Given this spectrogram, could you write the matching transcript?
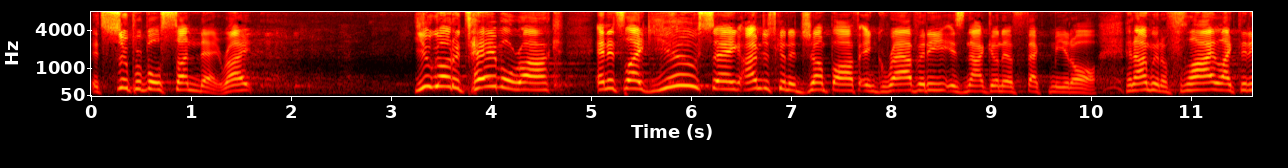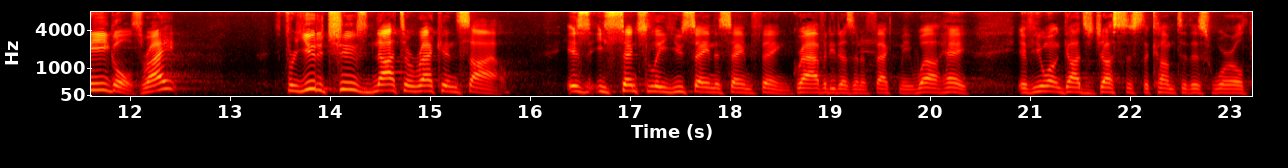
It's Super Bowl Sunday, right? You go to Table Rock, and it's like you saying, I'm just gonna jump off, and gravity is not gonna affect me at all. And I'm gonna fly like the eagles, right? For you to choose not to reconcile is essentially you saying the same thing gravity doesn't affect me. Well, hey, if you want God's justice to come to this world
